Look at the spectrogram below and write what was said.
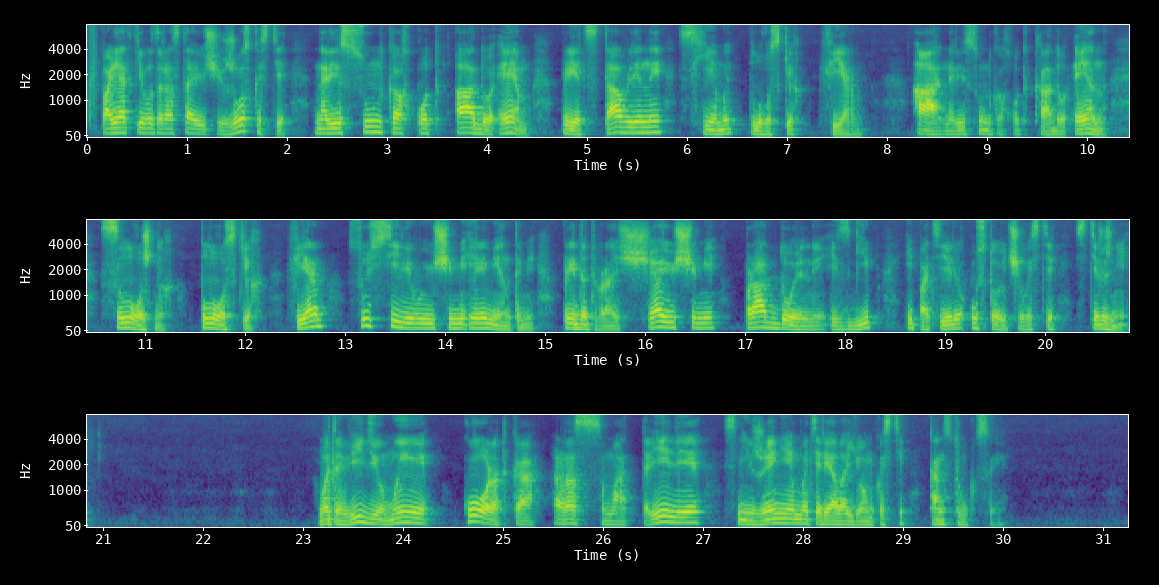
В порядке возрастающей жесткости на рисунках от А до М представлены схемы плоских ферм, а на рисунках от К до Н сложных плоских ферм с усиливающими элементами, предотвращающими продольный изгиб и потерю устойчивости стержней. В этом видео мы коротко рассмотрели снижение материалоемкости конструкции.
